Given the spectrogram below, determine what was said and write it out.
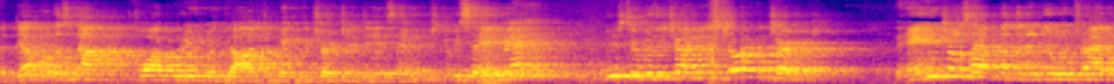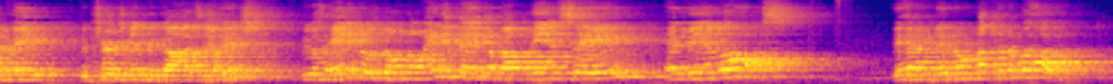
The devil is not cooperating with God to make the church into his image. Can we say amen? He's too busy trying to destroy the church. The angels have nothing to do with trying to make the church into God's image because angels don't know anything about being saved and being lost. They, have, they know nothing about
